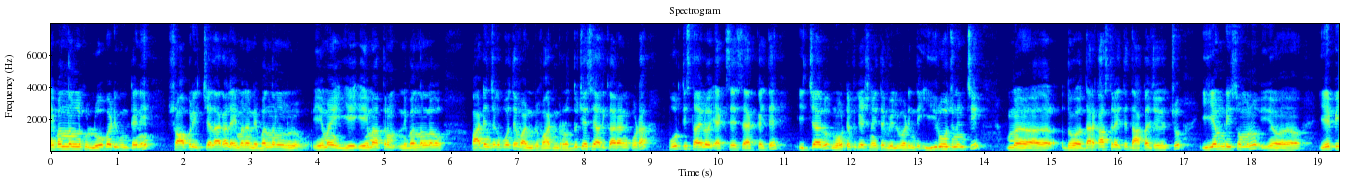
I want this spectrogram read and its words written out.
నిబంధనలకు లోబడి ఉంటేనే షాపులు ఇచ్చేలాగా ఏమైనా నిబంధనలు ఏమై ఏ ఏమాత్రం నిబంధనలు పాటించకపోతే వాటిని వాటిని రద్దు చేసే అధికారాన్ని కూడా పూర్తి స్థాయిలో ఎక్సైజ్ శాఖ అయితే ఇచ్చారు. నోటిఫికేషన్ అయితే వెలువడింది. ఈ రోజు నుంచి దరఖాస్తులు అయితే దాఖలు చేయొచ్చు. ఈఎండి సొమ్మును ఏపీ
